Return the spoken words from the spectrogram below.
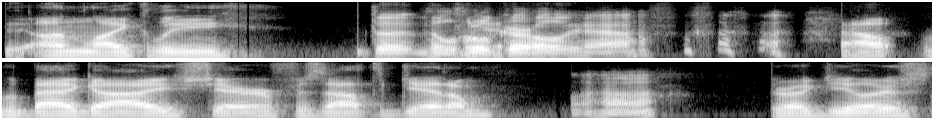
the unlikely the the little girl. Yeah. out the bad guy sheriff is out to get them. Uh huh. Drug dealers.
